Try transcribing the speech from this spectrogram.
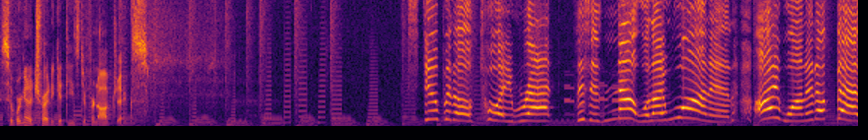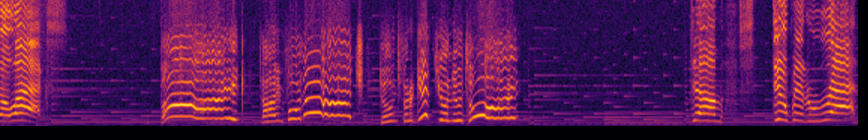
So we're going to try to get these different objects. Stupid old toy rat! This is not what I wanted! I wanted a battle axe! Bike! Time for lunch! Don't forget your new toy! Dumb, stupid rat!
